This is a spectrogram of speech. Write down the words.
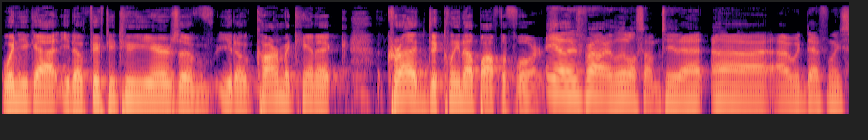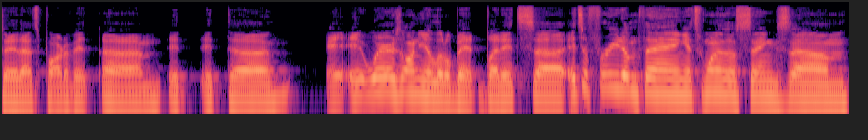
when you got, you know, 52 years of, you know, car mechanic crud to clean up off the floor? Yeah, there's probably a little something to that. Uh, I would definitely say that's part of it. Um, it, it, uh, it, it, wears on you a little bit, but it's uh, it's a freedom thing. It's one of those things. Um,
